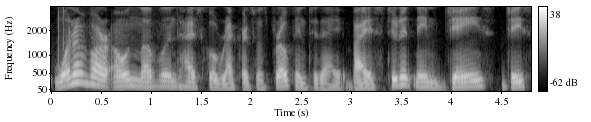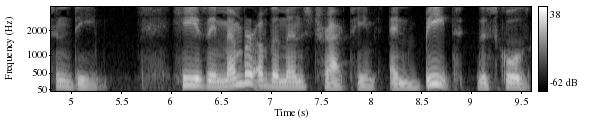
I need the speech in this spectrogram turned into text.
One of our own Loveland High School records was broken today by a student named Jason Dean. He is a member of the men's track team and beat the school's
